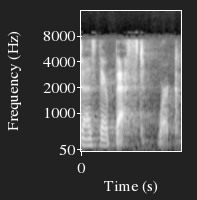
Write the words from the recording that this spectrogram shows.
does their best work.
